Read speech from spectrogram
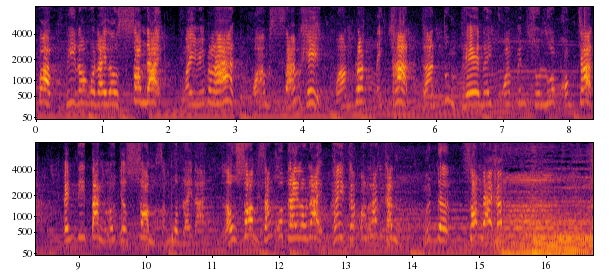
ผมคิดว่าพี่น้องคนใดเราซ่อมได้ ไม่มีปัญหา ความสามัคคีความรักในชาติ การตุ้มเทในความเป็นส่วนรวมของชาติ เป็นที่ตั้งเราจะซ่อมสังคมไทยได้ เราซ่อมสังคมไทยเราได้ ให้กลับมารักกันเหมือนเดิมซ่อมได้ครับแล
